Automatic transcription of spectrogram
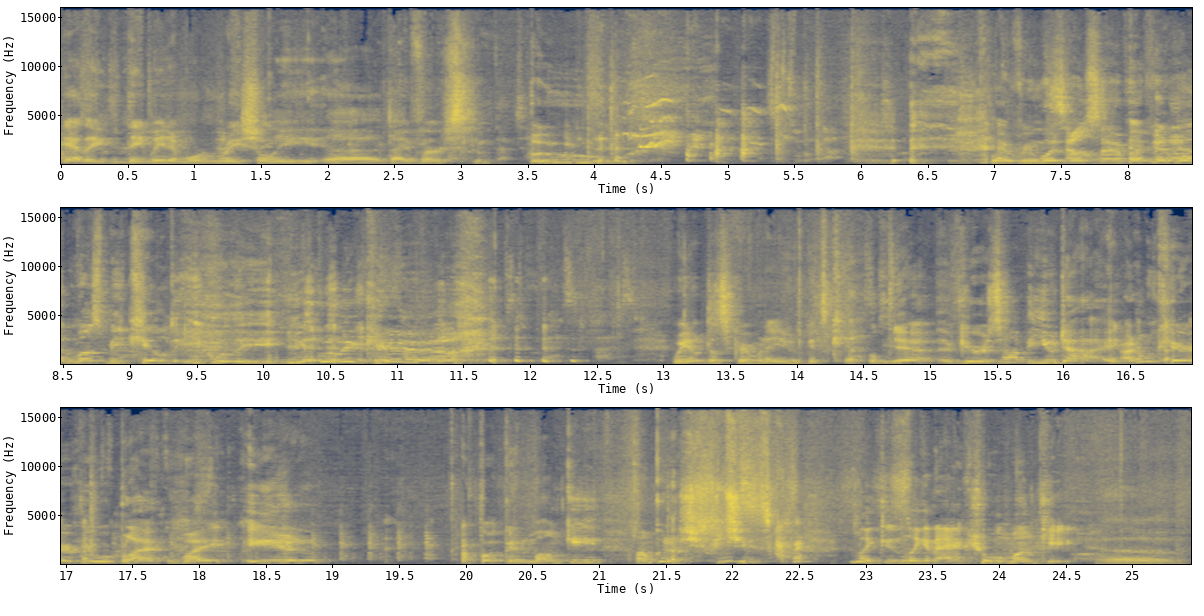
Yeah, they they made it more racially uh, diverse. Boo! everyone must everyone must be killed equally. Equally killed. we don't discriminate who gets killed. Yeah, if you're a zombie, you die. I don't care if you were black, white, Asian, a fucking monkey. I'm gonna shoot you like like an actual monkey, Oh,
